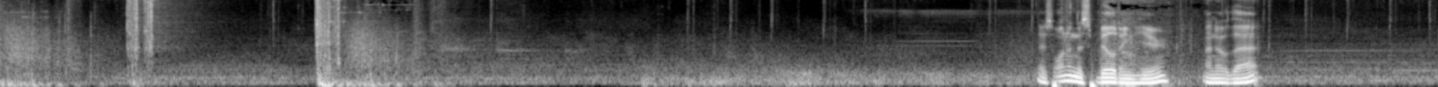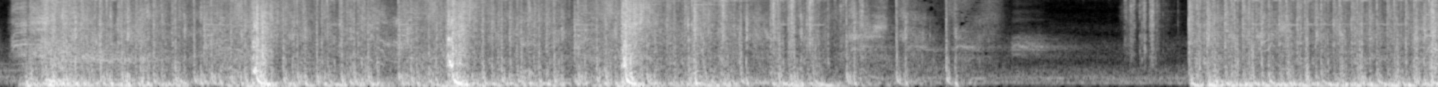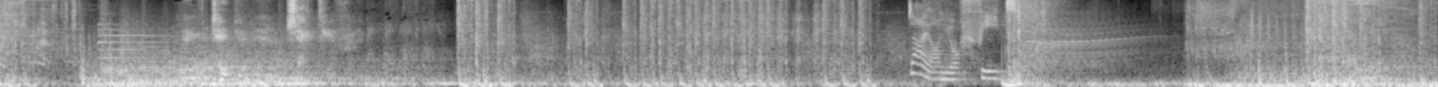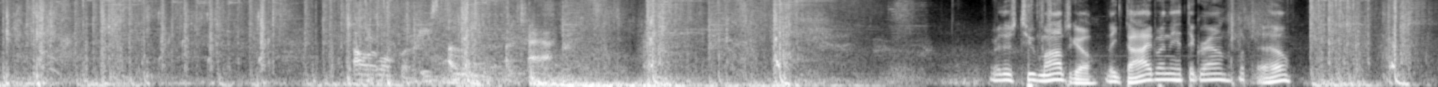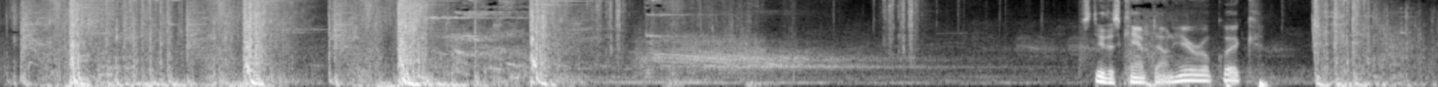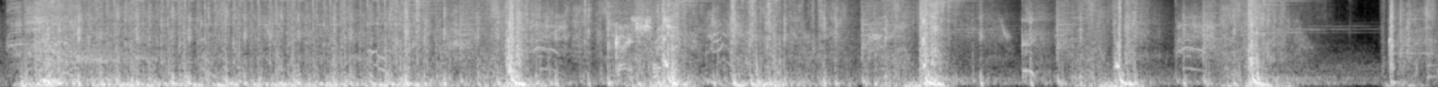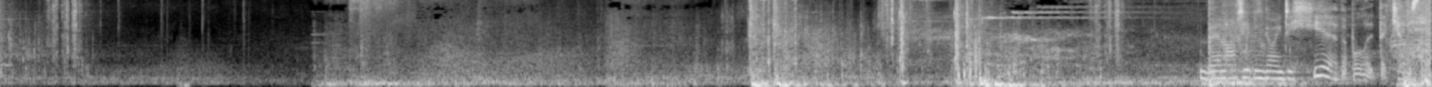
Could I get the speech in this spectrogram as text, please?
There's one in this building here. I know that. On your feet. Our walker is under attack. Where those two mobs go? They died when they hit the ground? What the hell? Do this camp down here real quick. Not even going to hear the bullet that kills them.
